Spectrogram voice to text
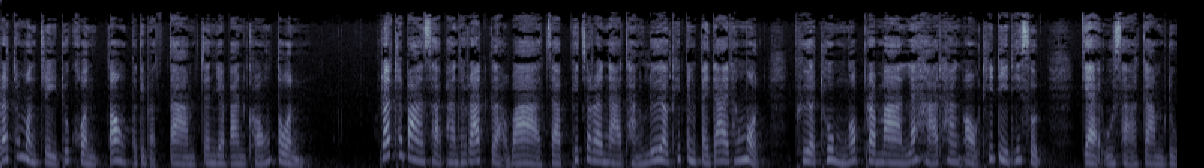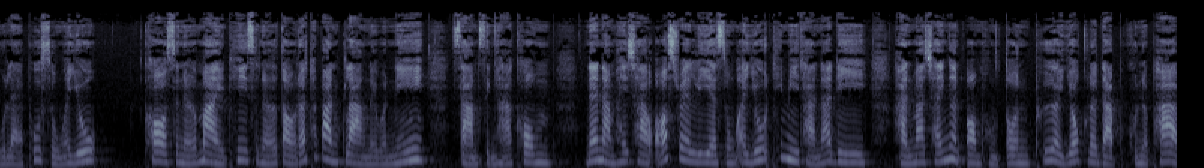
รัฐมนตรีทุกคนต้องปฏิบัติตามจรรยาบรรณของตน รัฐบาลสหพันธรัฐกล่าวว่าจะพิจารณาทางเลือกที่เป็นไปได้ทั้งหมด เพื่อทุ่มงบประมาณและหาทางออกที่ดีที่สุด แก่อุตสาหกรรมดูแลผู้สูงอายุ ข้อเสนอใหม่ที่เสนอต่อรัฐบาลกลางในวันนี้ 3 สิงหาคม แนะนำให้ชาวออสเตรเลียสูงอายุที่มีฐานะดี หันมาใช้เงินออมของตนเพื่อยกระดับคุณภาพ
